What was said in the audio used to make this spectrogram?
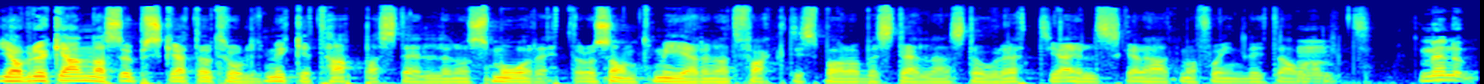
Jag brukar annars uppskatta otroligt mycket tapaställen och smårätter och sånt mer än att faktiskt bara beställa en stor rätt. Jag älskar det här att man får in lite av Mm. allt. men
